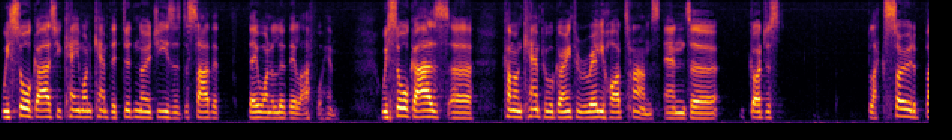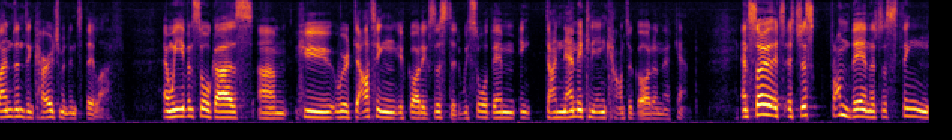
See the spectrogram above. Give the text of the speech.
We saw guys who came on camp that didn't know Jesus decide that they want to live their life for Him. We saw guys uh, come on camp who were going through really hard times, and uh, God just like sowed abundant encouragement into their life. And we even saw guys um, who were doubting if God existed. We saw them in, dynamically encounter God in that camp. And so it's, it's just from then, there's this thing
